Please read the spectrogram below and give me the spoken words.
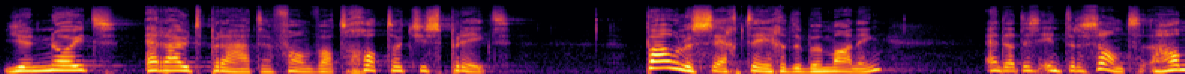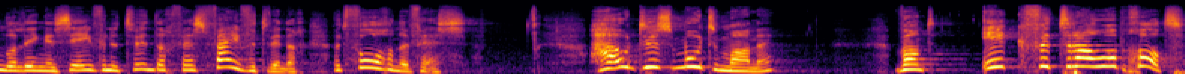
je nooit eruit praten van wat God tot je spreekt. Paulus zegt tegen de bemanning, en dat is interessant, Handelingen 27, vers 25, het volgende vers. Houd dus moed, mannen, want ik vertrouw op God.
